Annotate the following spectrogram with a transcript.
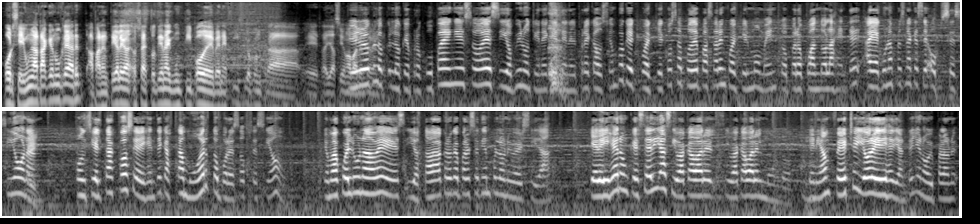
por si hay un ataque nuclear, aparentemente, o sea, esto tiene algún tipo de beneficio contra eh, radiación. Yo creo que lo, lo que preocupa en eso es si obvio uno tiene que tener precaución porque cualquier cosa puede pasar en cualquier momento, pero cuando la gente, hay algunas personas que se obsesionan Sí. Con ciertas cosas y hay gente que hasta muerto por esa obsesión. Yo me acuerdo una vez, y yo estaba creo que para ese tiempo en la universidad, que le dijeron que ese día se iba a acabar el, se iba a acabar el mundo. Tenían fecha y hora y dije, antes yo no voy para la uni-".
